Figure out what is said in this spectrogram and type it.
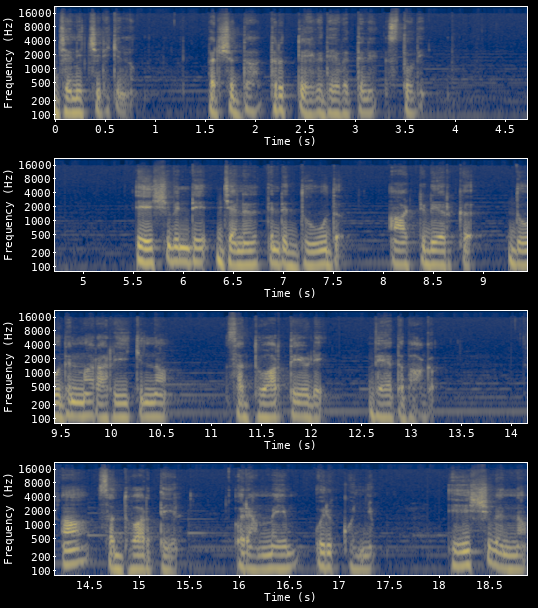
ജനിച്ചിരിക്കുന്നു. പരിശുദ്ധ തൃത്വേക ദൈവത്തിന് സ്തുതി. യേശുവിന്റെ ജനനത്തിന്റെ ദൂത് ആട്ടിടയർക്ക് ദൂതന്മാർ അറിയിക്കുന്ന സദ്വാർത്തയുടെ വേദഭാഗം. ആ സദ്വാർത്തയിൽ ഒരമ്മയും ഒരു കുഞ്ഞും. യേശുവെന്ന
